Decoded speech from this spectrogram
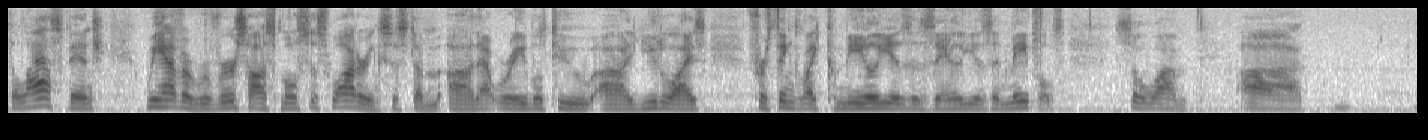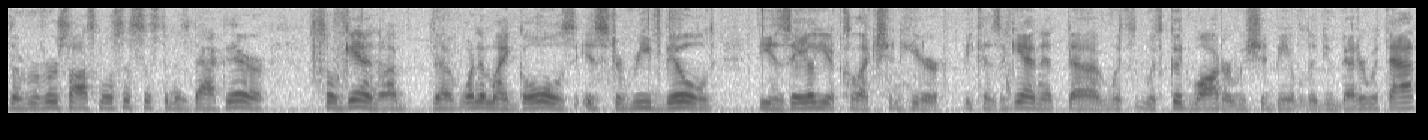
The last bench, we have a reverse osmosis watering system uh, that we're able to uh, utilize for things like camellias, azaleas, and maples. So um, uh, the reverse osmosis system is back there. So again, uh, the, one of my goals is to rebuild the azalea collection here because again, it, uh, with, with good water, we should be able to do better with that.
